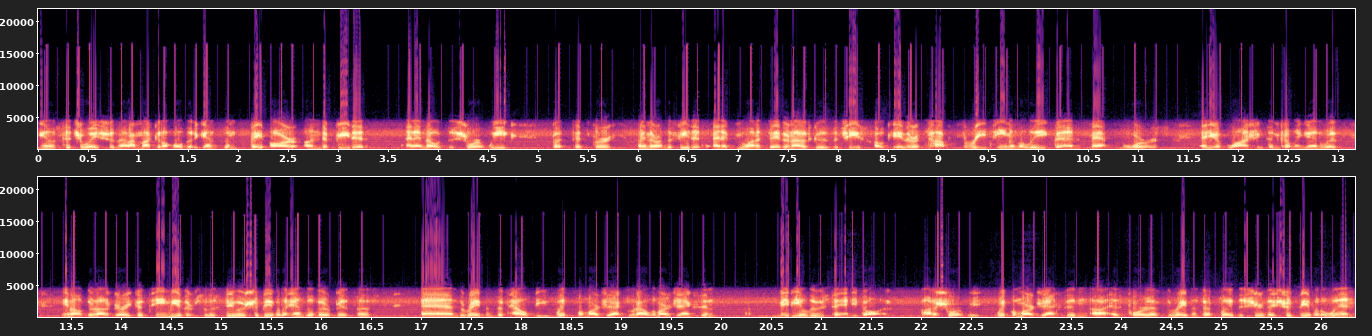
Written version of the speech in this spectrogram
you know, situation that I'm not going to hold it against them. They are undefeated, and I know it's a short week, but Pittsburgh, I mean, they're undefeated. And if you want to say they're not as good as the Chiefs, okay, they're a top three team in the league then, Matt worse. And you have Washington coming in with, you know, they're not a very good team either. So the Steelers should be able to handle their business. And the Ravens, if healthy, with Lamar Jackson. Without Lamar Jackson, maybe you lose to Andy Dalton on a short week. With Lamar Jackson, uh, as poor as the Ravens have played this year, they should be able to win.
